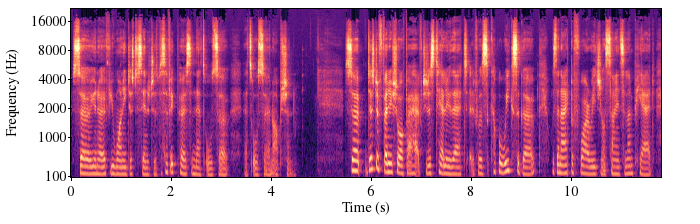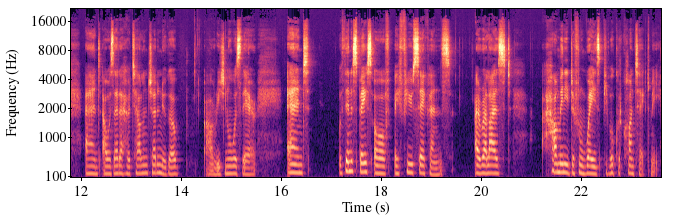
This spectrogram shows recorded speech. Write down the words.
So, you know, if you're wanting just to send it to a specific person, that's also that's also an option. So, just to finish off, I have to just tell you that it was a couple of weeks ago, was the night before our regional science Olympiad, and I was at a hotel in Chattanooga. Our regional was there, and within a space of a few seconds, I realized how many different ways people could contact me.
